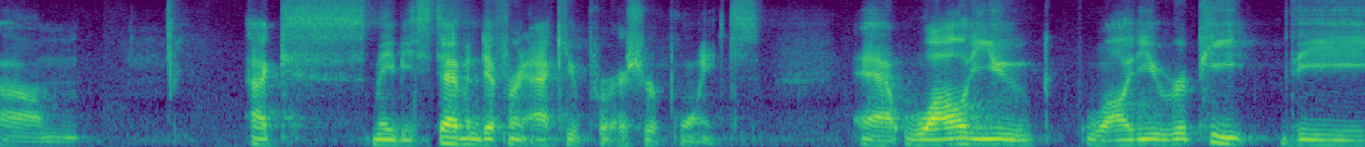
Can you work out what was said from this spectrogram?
um, maybe seven different acupressure points while you while you repeat the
